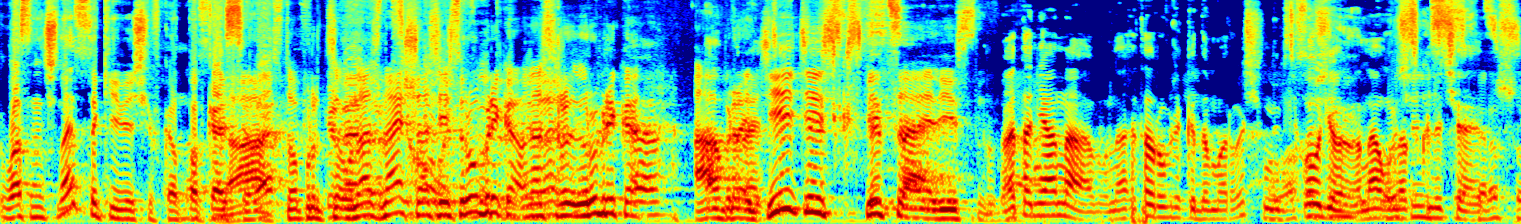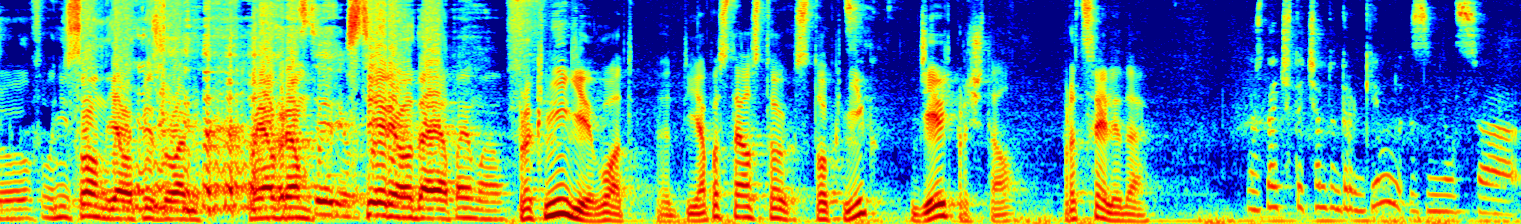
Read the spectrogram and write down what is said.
У вас начинаются такие вещи в ка- подкасте, Да, да? сто процентов. У нас, знаешь, у нас есть рубрика, у нас ру- рубрика «Обратитесь к специалисту». Это не она, это рубрика «Доморощенные психологи», она у нас включается. Хорошо. Унисон я вот между вами. Меня прям стерео, да, я поймал. Про книги, вот. Я поставил 100, 100 книг, 9 прочитал. Про цели, да. Ну, значит, ты чем-то другим занялся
